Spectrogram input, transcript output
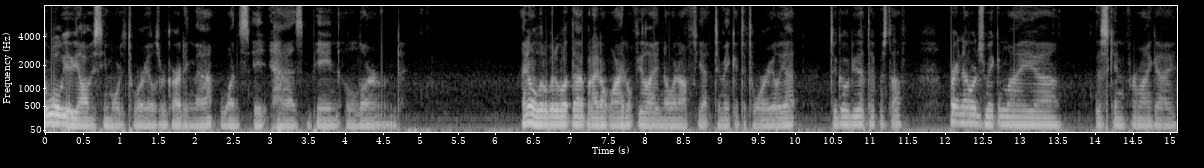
there will be obviously more tutorials regarding that once it has been learned. I know a little bit about that, but I don't I don't feel I know enough yet to make a tutorial yet to go do that type of stuff. Right now we're just making my uh, the skin for my guy.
